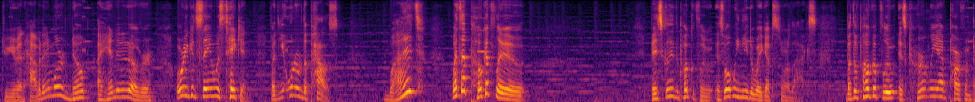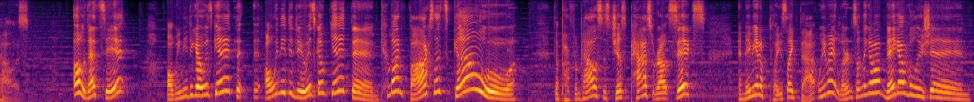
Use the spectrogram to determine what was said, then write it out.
do you even have it anymore? Nope, I handed it over. Or you could say it was taken by the owner of the palace. What? What's a Pokeflute? Basically, the Pokeflute is what we need to wake up Snorlax. But the Pokeflute is currently at Parfum Palace. Oh, that's it? All we need to go is get it. Uh, all we need to do is go get it then. Come on, Fox, let's go. The Parfum Palace is just past Route 6. And maybe at a place like that, we might learn something about Mega Evolution.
